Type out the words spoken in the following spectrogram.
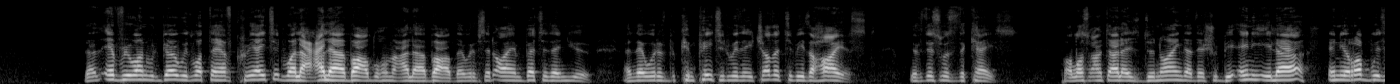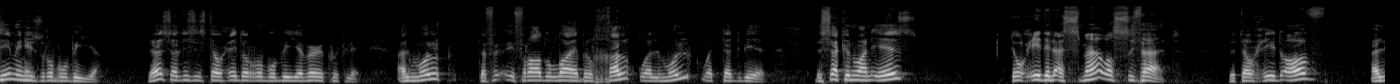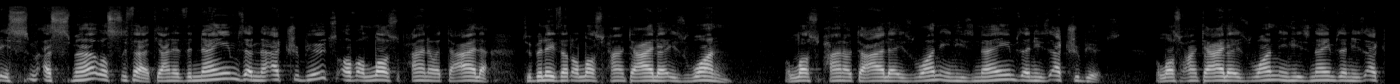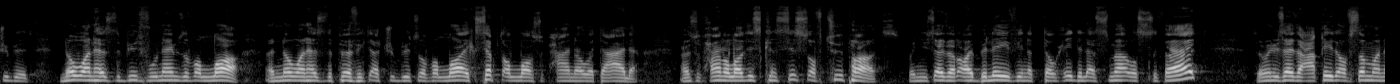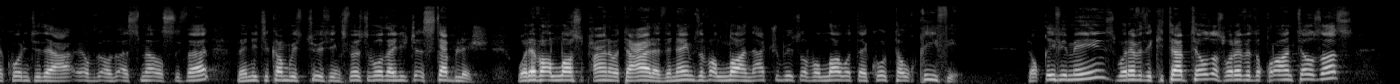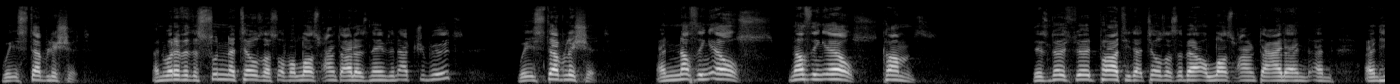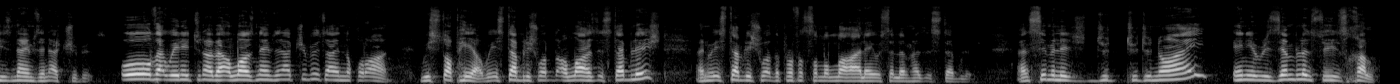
that everyone would go with what they have created ولا على بعضهم على بعض they would have said I am better than you and they would have competed with each other to be the highest if this was the case. But Allah subhanahu wa ta'ala is denying that there should be any ilah, any Rabb with him in his rububiyyah. Yes, so this is Tawheed al-rububiyyah very quickly. Al-mulk, ifradullah bil-khalq wal-mulk wal-tadbir. The second one is Tawheed al-asma wal-sifat. The Tawheed of al-asma wal-sifat. Yani the names and the attributes of Allah subhanahu wa ta'ala. To believe that Allah subhanahu wa ta'ala is one. Allah subhanahu wa ta'ala is one in His names and His attributes. Allah subhanahu wa ta'ala is one in His names and His attributes. No one has the beautiful names of Allah and no one has the perfect attributes of Allah except Allah subhanahu wa ta'ala. And subhanAllah, this consists of two parts. When you say that I believe in al-Tawheed al-Asma' wal-Sifat, so when you say the aqidah of someone according to the, of of Asma' wal-Sifat, they need to come with two things. First of all, they need to establish whatever Allah subhanahu wa ta'ala, the names of Allah and the attributes of Allah, what they call tawqifi. Tawqifi means whatever the Kitab tells us, whatever the Quran tells us, we establish it. And whatever the Sunnah tells us of Allah subhanahu wa ta'ala's names and attributes, we establish it. And nothing else, nothing else comes. There's no third party that tells us about Allah subhanahu wa ta'ala and, and, and His names and attributes. All that we need to know about Allah's names and attributes are in the Quran. We stop here. We establish what Allah has established and we establish what the Prophet ﷺ has established. And similarly, to, to deny any resemblance to his khalq,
